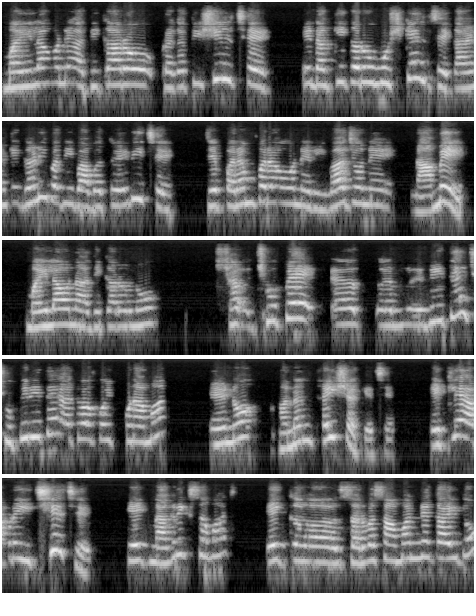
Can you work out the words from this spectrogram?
મહિલાઓને અધિકારો પ્રગતિશીલ છે એ નક્કી કરવું મુશ્કેલ છે. કારણ કે ઘણી બધી બાબતો એવી છે જે પરંપરાઓ અને રિવાજોને નામે મહિલાઓના અધિકારોનો છૂપે રીતે, છુપી રીતે અથવા કોઈ ખૂણામાં એનો હનન થઈ શકે છે. એટલે આપણે ઈચ્છીએ છીએ કે એક નાગરિક સમાજ, એક સર્વસામાન્ય કાયદો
